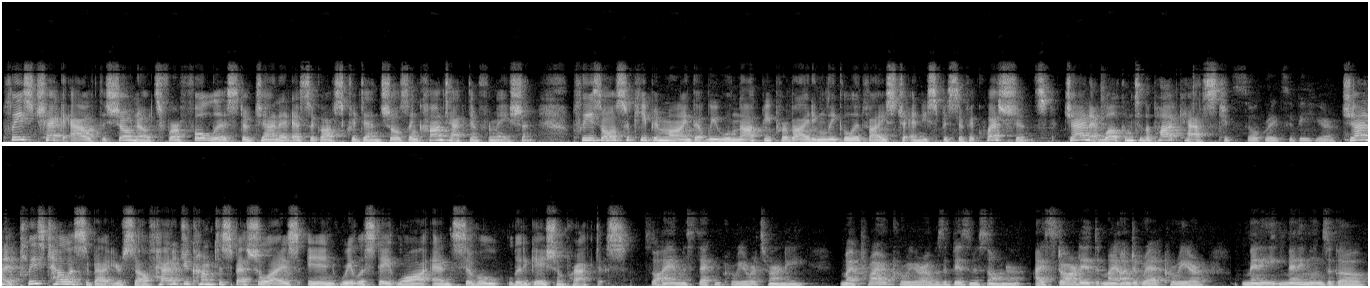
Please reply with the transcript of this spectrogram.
Please check out the show notes for a full list of Janet Esagoff's credentials and contact information. Please also keep in mind that we will not be providing legal advice to any specific questions. Janet, welcome to the podcast. It's so great to be here. Janet, please tell us about yourself. How did you come to specialize in real estate law and civil litigation practice? So, I am a second career attorney. My prior career, I was a business owner. I started my undergrad career many, many moons ago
